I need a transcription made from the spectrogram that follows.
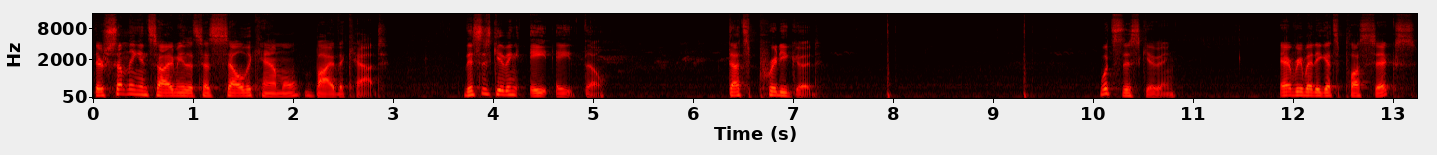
There's something inside me that says sell the camel, buy the cat. This is giving 8-8 though. That's pretty good. What's this giving? Everybody gets plus 6?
